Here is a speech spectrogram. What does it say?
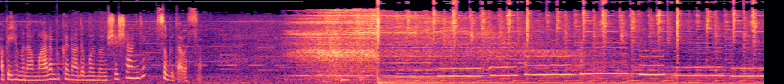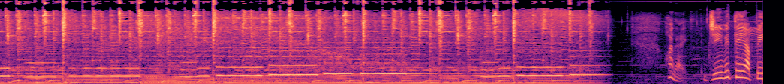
අපි එහෙමනම් ආරම්භ කරන අද මුල්ම විශේෂාංගය සුබ දවසක්. ජීවිතේ අපි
